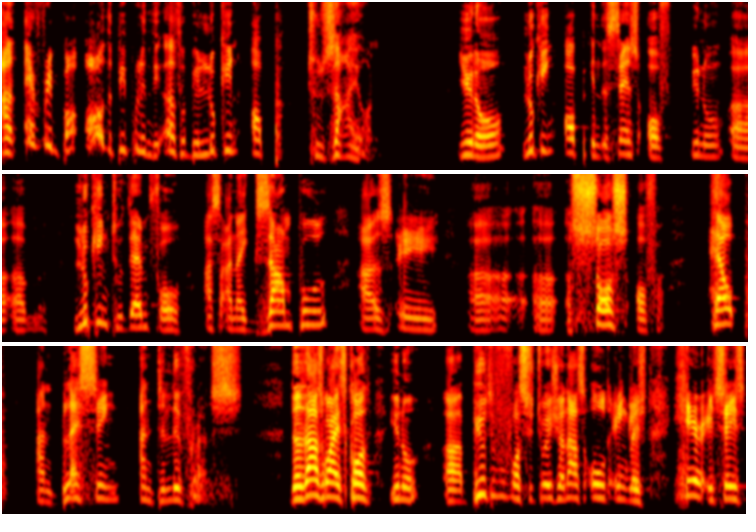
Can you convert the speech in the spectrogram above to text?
And every all the people in the earth will be looking up to Zion. You know, looking up in the sense of, you know, uh, um, looking to them for as an example, as a, uh, a, a, source of help and blessing and deliverance. That's why it's called, you know, uh, beautiful for situation. That's old English. Here it says,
